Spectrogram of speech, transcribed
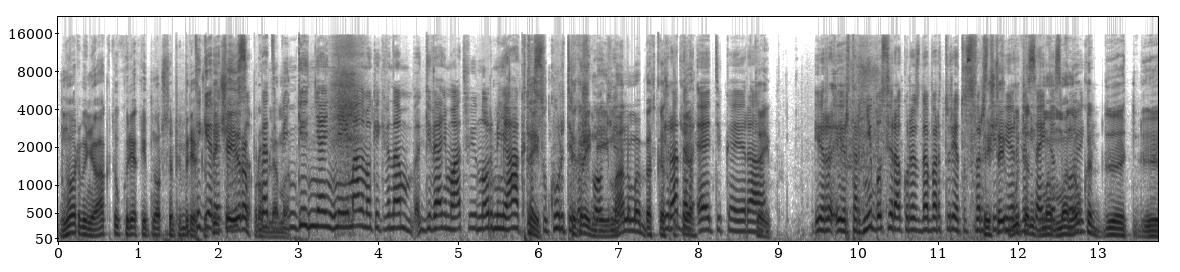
norminių aktų, kurie kaip nors apibrėžtų. Tai, gerai, tai čia tai yra problema. Bet ne, neįmanoma kiekvienam gyvenimo atveju norminį aktą Taip, sukurti. Tikrai kažkokį. neįmanoma, bet kažkaip. Yra dar etika, yra. Taip. Ir, ir tarnybos yra, kurios dabar turėtų svarstyti. Tai štai būtent ma, manau, kad e,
